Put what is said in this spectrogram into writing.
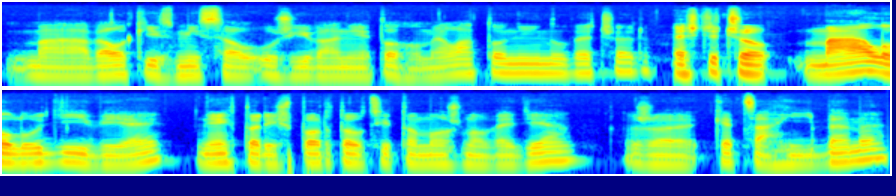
má veľký zmysel užívanie toho melatonínu večer. Ešte čo málo ľudí vie, niektorí športovci to možno vedia, že keď sa hýbeme,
